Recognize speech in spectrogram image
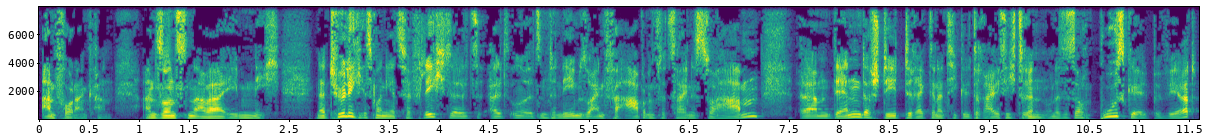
anfordern kann. Ansonsten aber eben nicht. Natürlich ist man jetzt verpflichtet, als, als Unternehmen so ein Verarbeitungsverzeichnis zu haben, ähm, denn das steht direkt in Artikel 30 drin. Und es ist auch Bußgeld bewährt.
